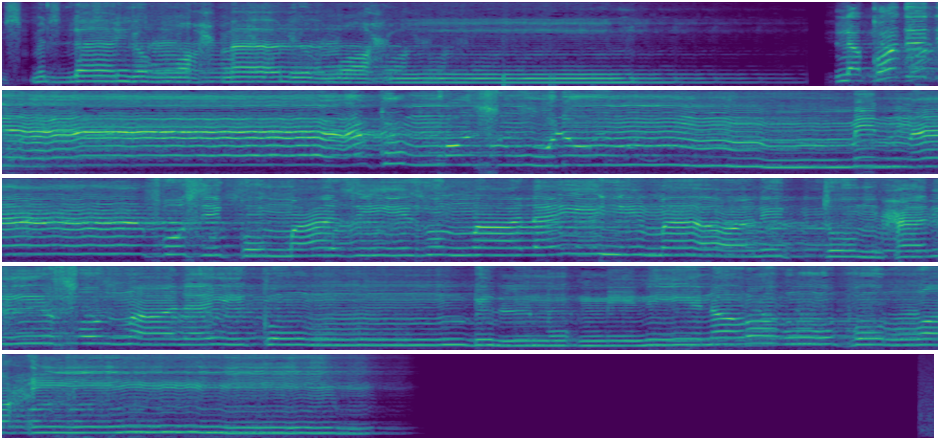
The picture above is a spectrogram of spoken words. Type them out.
بسم الله الرحمن الرحيم. لقد جاءكم رسول من أنفسكم عزيز عليه ما عنتم حريص عليكم بالمؤمنين رؤوف رحيم.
